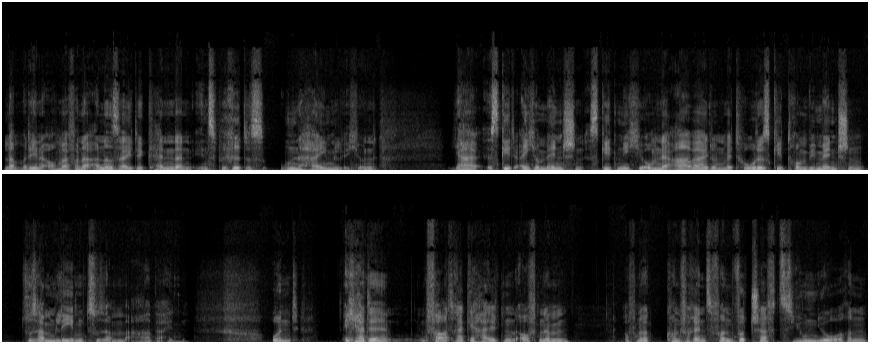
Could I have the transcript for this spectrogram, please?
lernt man den auch mal von der anderen Seite kennen, dann inspiriert es unheimlich. Und ja, es geht eigentlich um Menschen. Es geht nicht um eine Arbeit und Methode, es geht darum, wie Menschen zusammenleben, zusammenarbeiten. Und ich hatte einen Vortrag gehalten auf einem auf einer Konferenz von Wirtschaftsjunioren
